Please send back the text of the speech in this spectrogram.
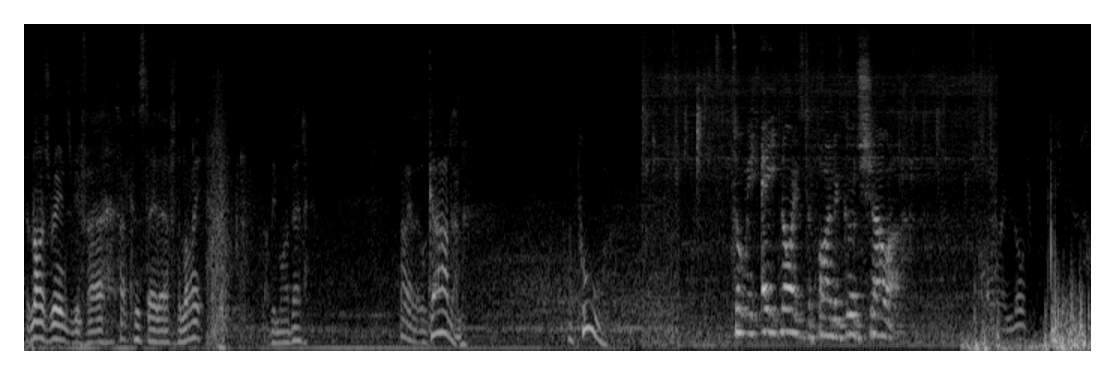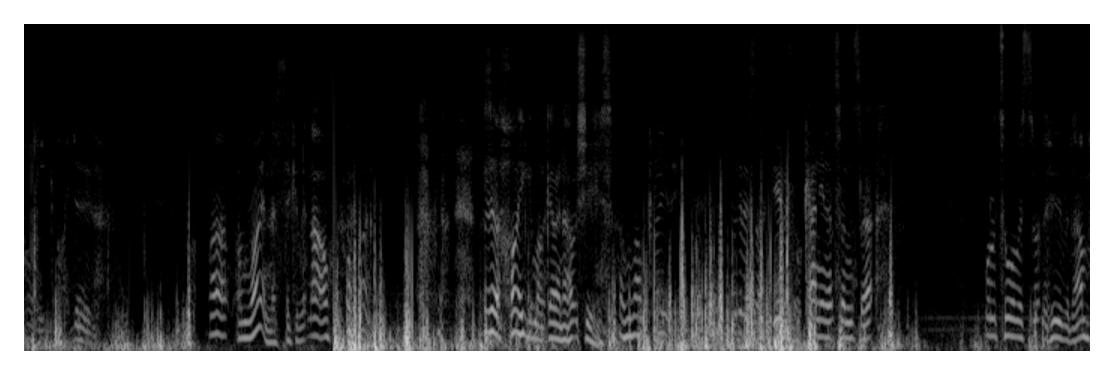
A nice room to be fair. That can stay there for the night. Be my bed. Nice little garden. A pool. Took me eight nights to find a good shower. I love a good hike, I do. Well, I'm right in the thick of it now. this is a hike in my going out shoes. I'm, I'm crazy. Look at this, like, beautiful canyon at sunset. All the tourists are at the Hoover Dam.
